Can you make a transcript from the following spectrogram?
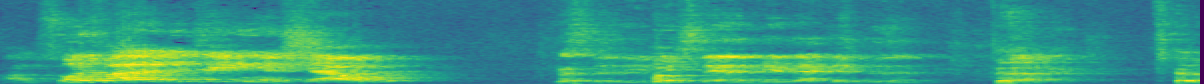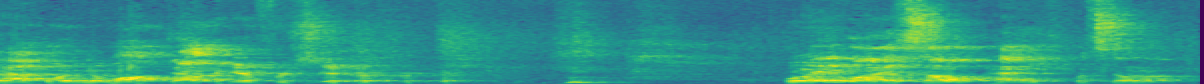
I'm sorry. What if I had been taking a shower? so you'd be standing here naked then. Then I wouldn't have walked out here for sure. Well, anyway, so, hey, what's going on?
